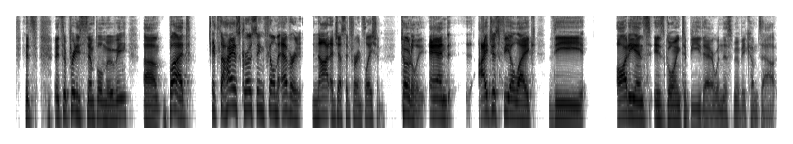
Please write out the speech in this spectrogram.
it's it's a pretty simple movie. Um, but It's the highest grossing film ever, not adjusted for inflation. Totally. And I just feel like the audience is going to be there when this movie comes out.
